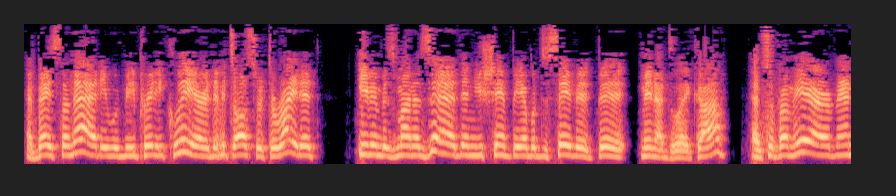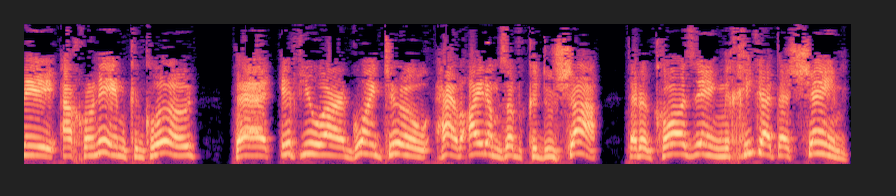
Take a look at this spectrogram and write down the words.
And based on that, it would be pretty clear that if it's also to write it, even bisman hazeh, then you shan't be able to save it min adleka. And so from here, many achronim conclude that if you are going to have items of kedusha that are causing mechikat Hashem,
